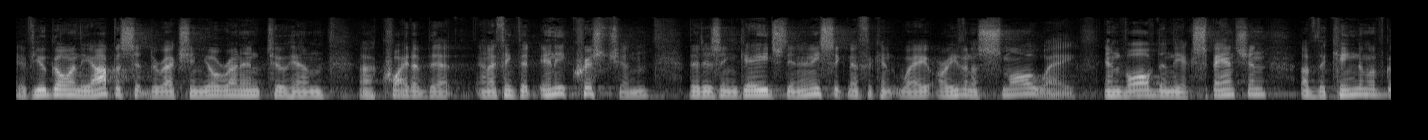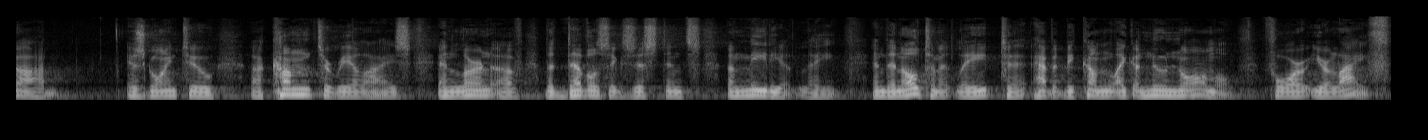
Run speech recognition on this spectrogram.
If you go in the opposite direction, you'll run into him uh, quite a bit. And I think that any Christian that is engaged in any significant way or even a small way involved in the expansion of the kingdom of God is going to uh, come to realize and learn of the devil's existence immediately, and then ultimately to have it become like a new normal for your life.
